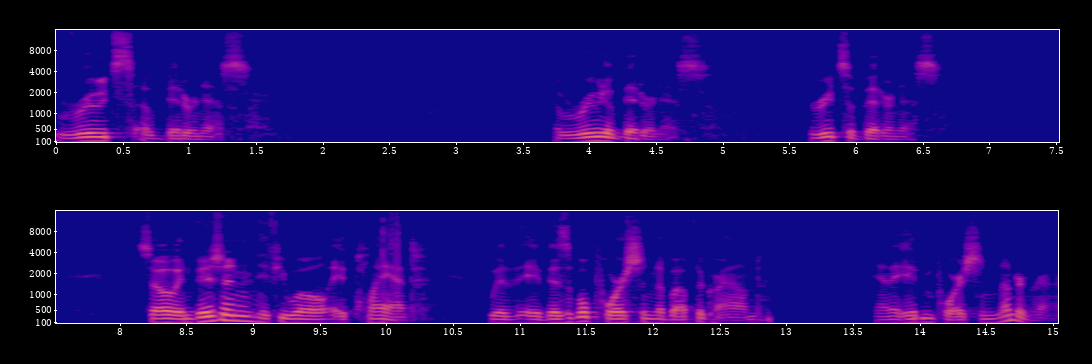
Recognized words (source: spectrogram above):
roots of bitterness. A root of bitterness. Roots of bitterness. So envision, if you will, a plant with a visible portion above the ground and a hidden portion underground.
